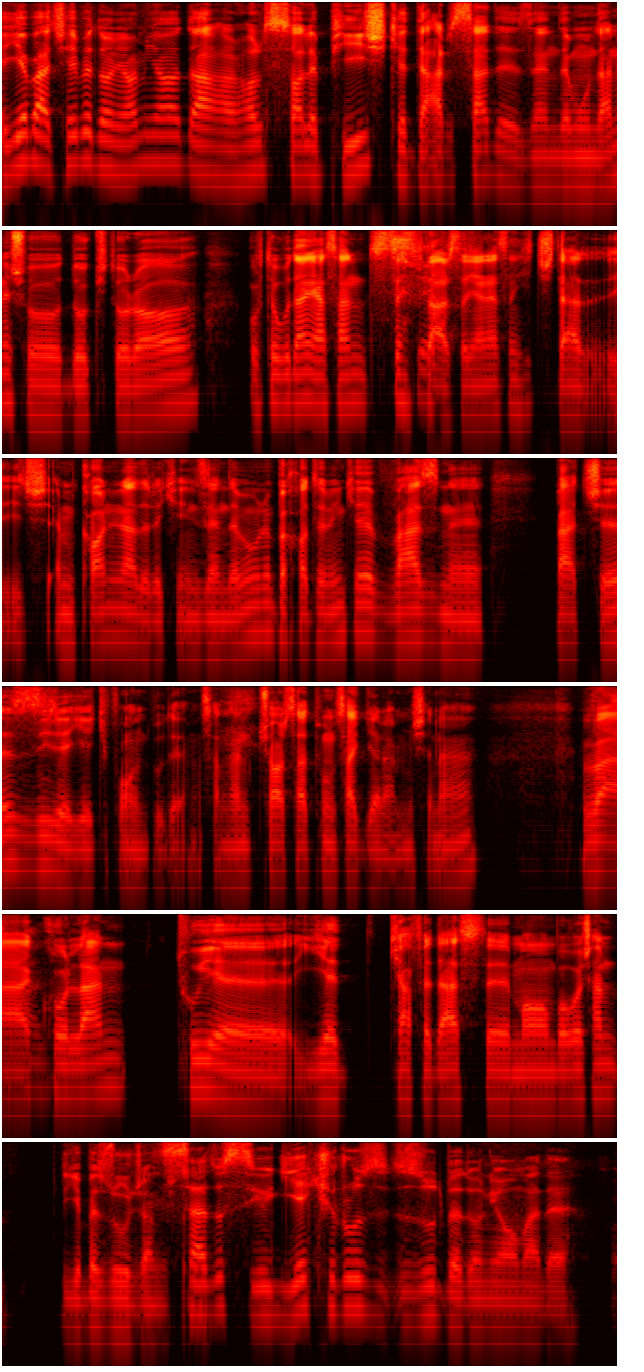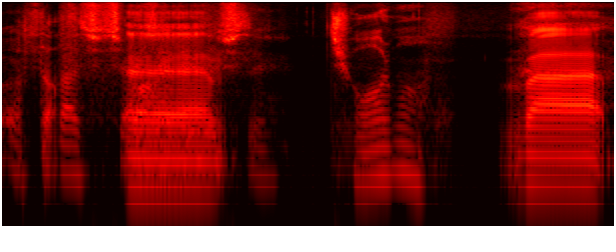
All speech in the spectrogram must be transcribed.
یه بچه به دنیا میاد در هر حال سال پیش که درصد زنده موندنش و دکترا گفته بودن اصلا صفر صفر. درصد یعنی اصلا هیچ در هیچ امکانی نداره که این زنده بمونه به خاطر اینکه وزن بچه زیر یک پوند بوده. مثلا 400 500 گرم میشه نه؟ و. کلا توی یه کف دست مامان باباش هم دیگه به زور جا میشه 131 روز زود به دنیا اومده. چهار ماه. و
